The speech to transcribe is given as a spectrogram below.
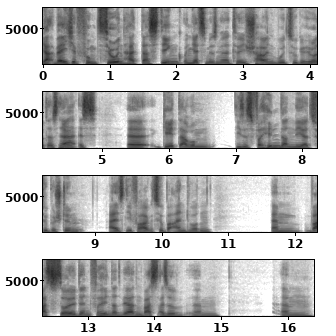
ja, welche Funktion hat das Ding? Und jetzt müssen wir natürlich schauen, wozu gehört das. Ja, es äh, geht darum, dieses Verhindern näher zu bestimmen, als die Frage zu beantworten, ähm, was soll denn verhindert werden? Was, also, ähm, ähm,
